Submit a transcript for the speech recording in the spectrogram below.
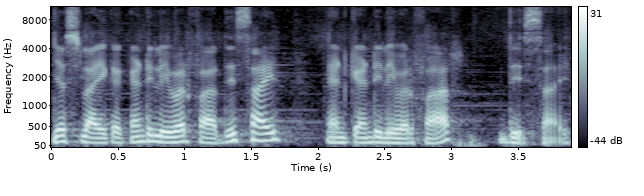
just like a cantilever for this side and cantilever for this side.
